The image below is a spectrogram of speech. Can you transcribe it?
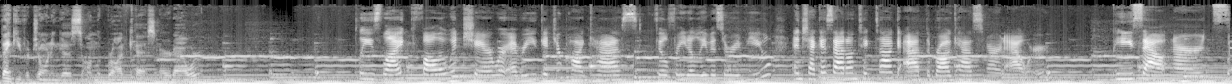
Thank you for joining us on the Broadcast Nerd Hour. Please like, follow, and share wherever you get your podcasts. Feel free to leave us a review and check us out on TikTok at the Broadcast Nerd Hour. Peace out, nerds.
